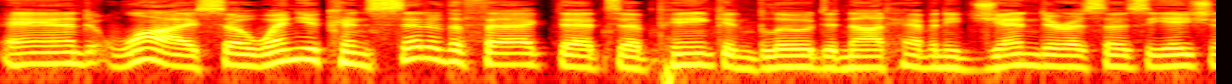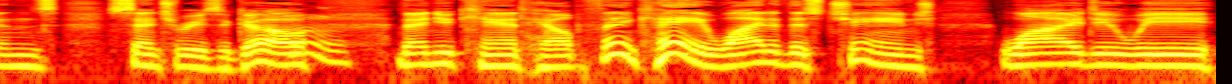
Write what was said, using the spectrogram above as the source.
and why. So, when you consider the fact that uh, pink and blue did not have any gender associations centuries ago, mm. then you can't help think, hey, why did this change? Why do we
